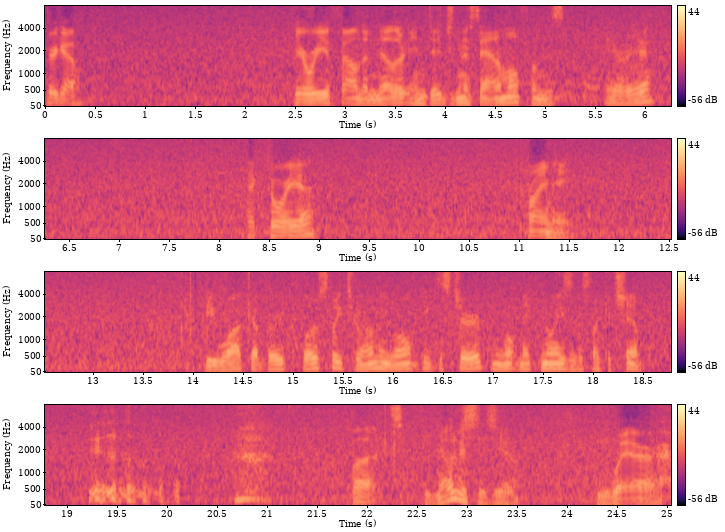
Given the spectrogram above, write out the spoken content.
Here we go. Here we have found another indigenous animal from this area. Hectoria primate. If you walk up very closely to him, he won't be disturbed and he won't make noises like a chimp. but if he notices you, beware.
